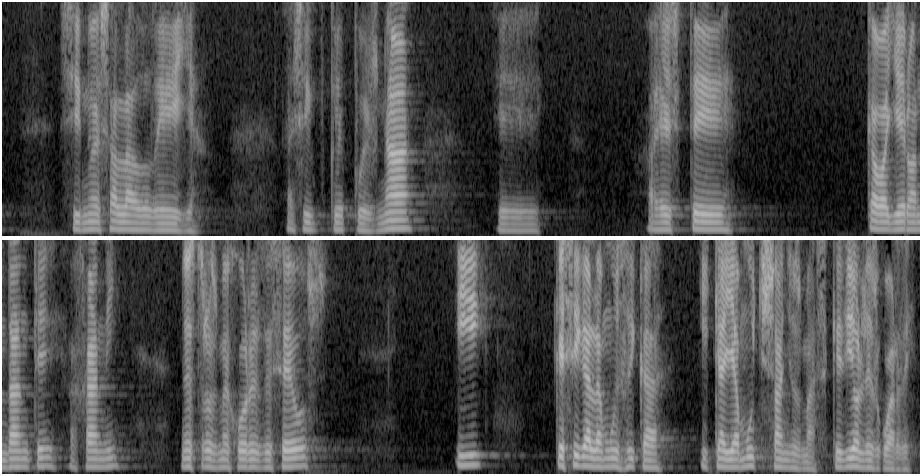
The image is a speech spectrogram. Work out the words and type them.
si no es al lado de ella. Así que pues nada, eh, a este caballero andante, a Hani, nuestros mejores deseos y que siga la música y que haya muchos años más. Que Dios les guarde.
